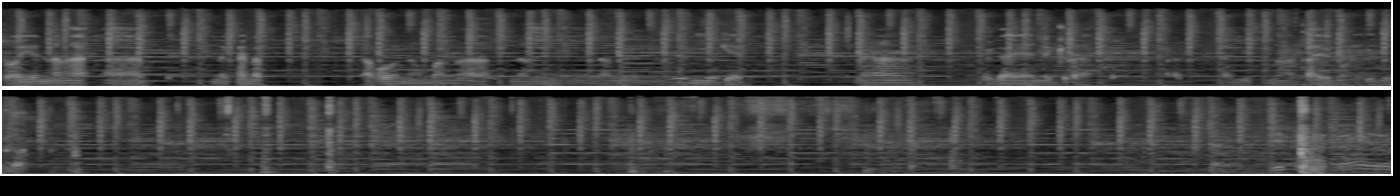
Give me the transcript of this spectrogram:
So ayun na nga at naghanap ako ng mga ng ng vegan na kagaya ni Grafe at nandito na tayo mga idolo. Dito na tayo.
